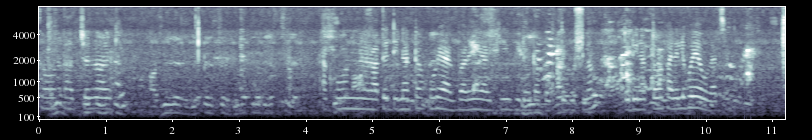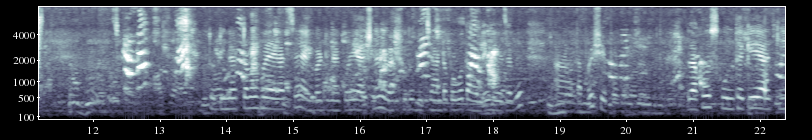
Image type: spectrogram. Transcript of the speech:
তো তার জন্য আর কি। এখন রাতের ডিনারটা করে একবারে আর কি ভিডিওটা করতে বসলাম। তো ডিনারটা আমার ফাইনালি হয়েও গেছে। তো ডিনারটা আমার হয়ে গেছে, একবার ডিনার করেই আসলাম। এবার শুধু বিছানাটা করব, তাহলেই হয়ে যাবে। তারপরে সে পড়ব। দেখো, স্কুল থেকে আর কি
